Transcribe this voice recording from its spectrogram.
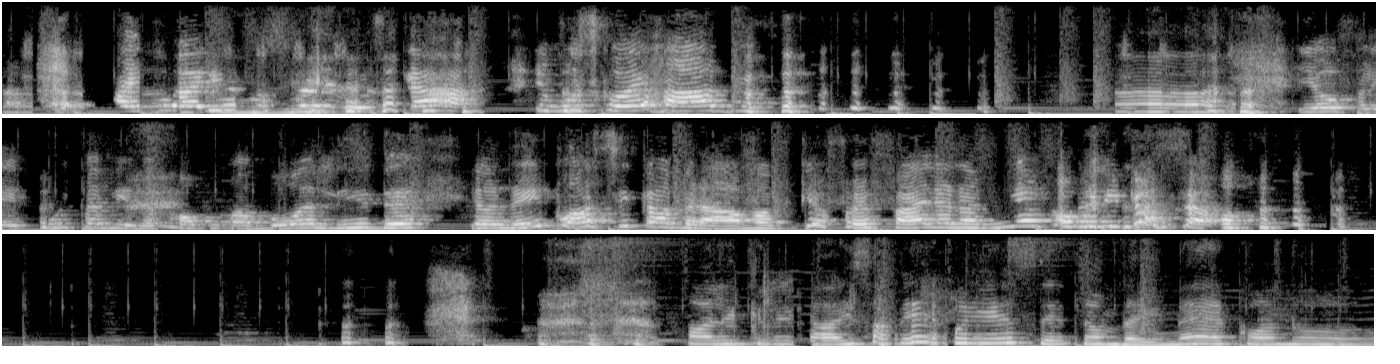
Aí o marido foi buscar e buscou errado. Ah. E eu falei, puta vida, como uma boa líder, eu nem posso ficar brava, porque foi falha na minha comunicação. Olha que legal. E saber reconhecer também, né? Quando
